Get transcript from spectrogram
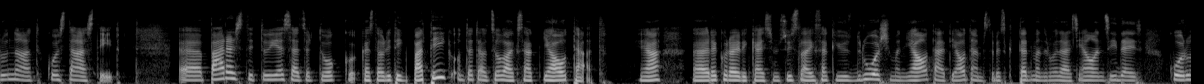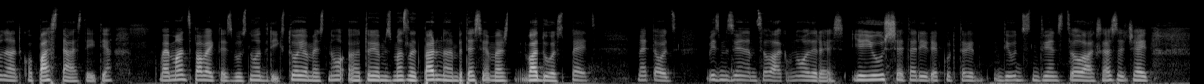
runāt, ko stāstīt? Uh, parasti tu iesāc ar to, kas tev arī patīk, un tad tev cilvēks sāk jautāt. Ja? Uh, Rekurēri, kā es jums visu laiku saku, jūs droši man jautājat jautājumus, tāpēc, ka tad man rodās jaunas idejas, ko runāt, ko pastāstīt. Ja? Vai mans paveiktais būs noderīgs? To jau mēs, no, to jau mēs mazliet parunājam, bet es vienmēr vados pēc metodas. Vismaz vienam cilvēkam noderēs. Ja jūs šeit arī rekurējat 21 cilvēks, esat šeit, uh,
